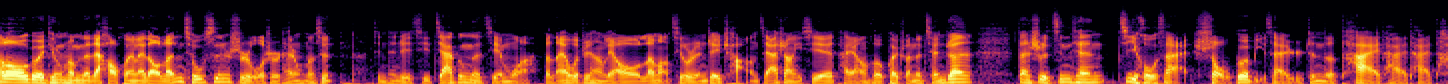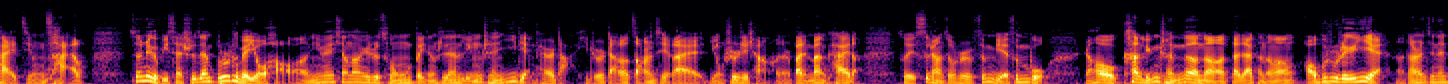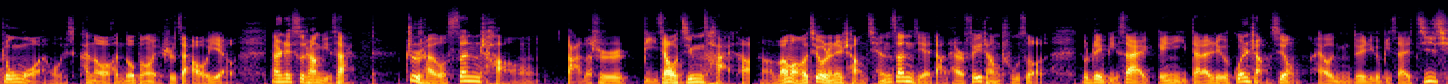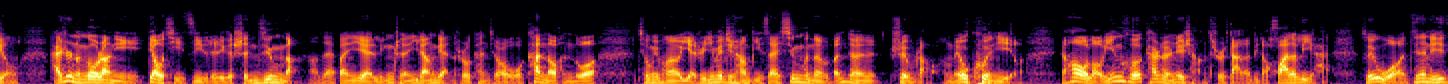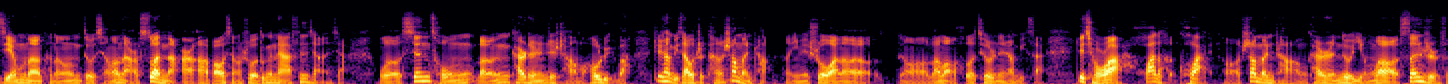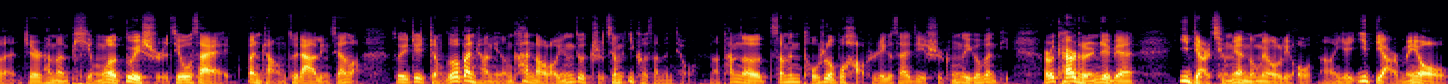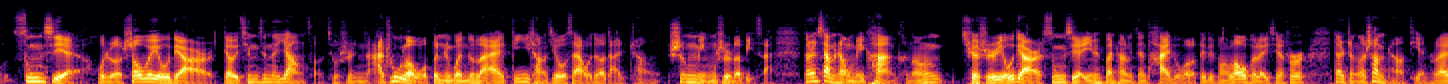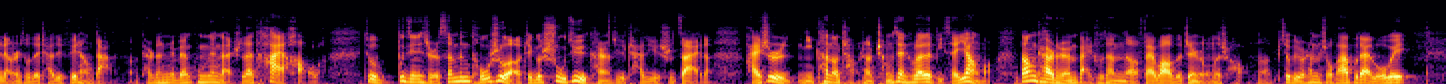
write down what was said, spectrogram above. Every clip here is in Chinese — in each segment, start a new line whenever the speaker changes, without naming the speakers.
Hello，各位听众朋友们，大家好，欢迎来到篮球新事，我是台中腾讯。今天这期加更的节目啊，本来我只想聊篮网七六人这场，加上一些太阳和快船的前瞻，但是今天季后赛首个比赛日真的太太太太精彩了。虽然这个比赛时间不是特别友好啊，因为相当于是从北京时间凌晨一点开始打，一直打到早上起来，勇士这场好像是八点半开的，所以四场球是分别分布。然后看凌晨的呢，大家可能熬不住这个夜啊。当然今天周末啊，我看到很多朋友也是在熬夜了。但是这四场比赛至少有三场。打的是比较精彩的啊！篮网和七六人这场前三节打的还是非常出色的，就这比赛给你带来这个观赏性，还有你对这个比赛激情，还是能够让你吊起自己的这个神经的啊！在半夜凌晨一两点的时候看球，我看到很多。球迷朋友也是因为这场比赛兴奋的完全睡不着，没有困意了。然后老鹰和凯尔特人这场是打的比较花的厉害，所以我今天这期节目呢，可能就想到哪儿算哪儿啊，把我想说的都跟大家分享一下。我先从老鹰凯尔特人这场往后捋吧。这场比赛我只看了上半场啊，因为说完了。呃，篮网和确实那场比赛，这球啊花的很快啊。上半场凯尔特人就赢了三十分，这是他们平了队史季后赛半场最大的领先了。所以这整个半场你能看到老鹰就只进了一颗三分球啊，他们的三分投射不好是这个赛季始终的一个问题。而凯尔特人这边。一点情面都没有留啊，也一点儿没有松懈或者稍微有点掉以轻心的样子，就是拿出了我奔着冠军来，第一场季后赛我就要打一场声明式的比赛。但是下半场我没看，可能确实有点松懈，因为半场领先太多了，被对方捞回来一些分。但是整个上半场体现出来两支球队差距非常大啊，凯尔特人这边空间感实在太好了。就不仅仅是三分投射这个数据看上去差距是在的，还是你看到场上呈现出来的比赛样貌。当凯尔特人摆出他们的 five out 的阵容的时候，啊，就比如他们首发不带罗威。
